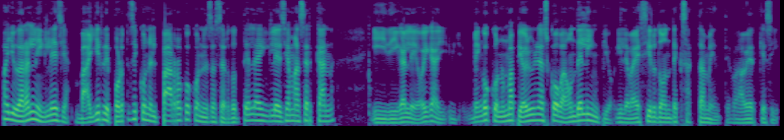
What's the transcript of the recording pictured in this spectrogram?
para ayudar a la iglesia. Vaya y repórtese con el párroco, con el sacerdote de la iglesia más cercana y dígale, oiga, vengo con un mapeador y una escoba, ¿dónde limpio? Y le va a decir dónde exactamente, va a ver que sí.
